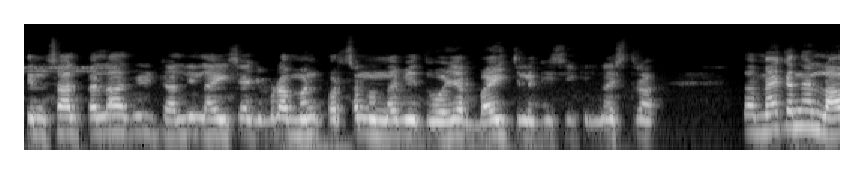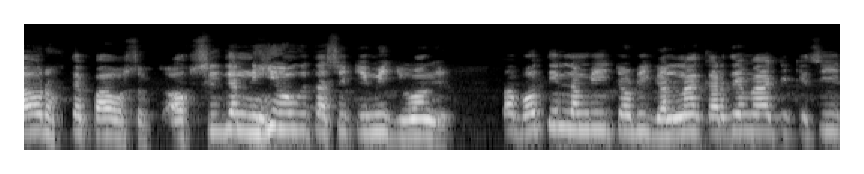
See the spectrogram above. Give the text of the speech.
3 ਸਾਲ ਪਹਿਲਾਂ ਜਿਹੜੀ ਟਾਲੀ ਲਾਈ ਸੀ, ਅੱਜ ਬੜਾ ਮਨ ਪਰਸਨ ਹੁੰਦਾ ਵੀ 2022 ਚ ਲੱਗੀ ਸੀ, ਕਿੰਨਾ ਇਸ ਤਰ੍ਹਾਂ। ਤਾਂ ਮੈਂ ਕਹਿੰਦਾ, ਲਾਓ ਰੁੱਖ ਤੇ ਪਾਓ ਆਕਸੀਜਨ ਨਹੀਂ ਹੋਊਗੀ ਤਾਂ ਅਸੀਂ ਕਿਵੇਂ ਜੀਵਾਂਗੇ? ਤਾਂ ਬਹੁਤ ਹੀ ਲੰਬੀ ਚੌੜੀ ਗੱਲਾਂ ਕਰਦੇ ਮੈਂ ਅੱਜ ਕਿਸੇ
